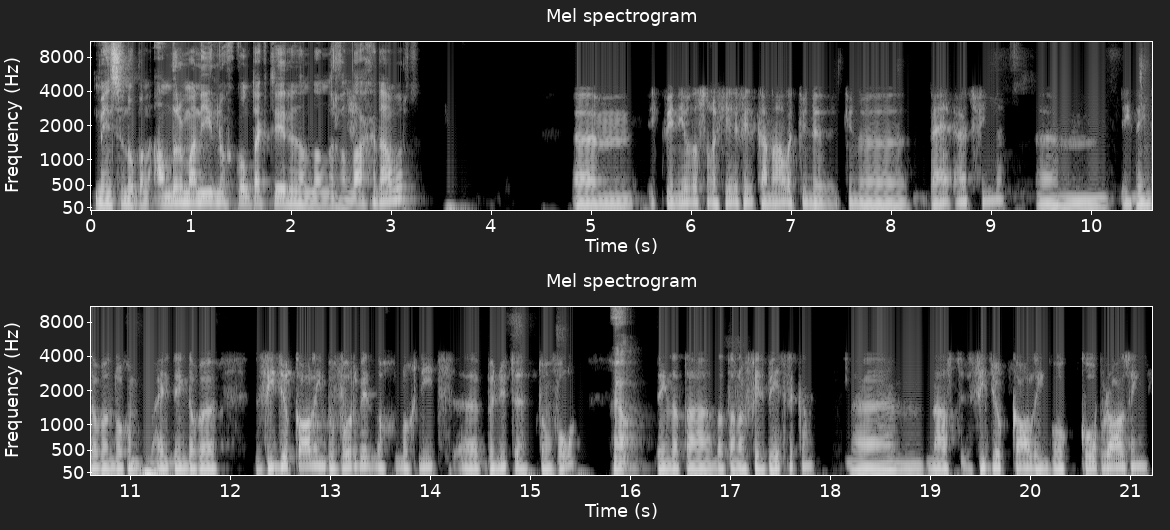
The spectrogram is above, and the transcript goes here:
mensen op een andere manier nog contacteren dan, dan er vandaag gedaan wordt? Ehm, ik weet niet of dat ze nog heel veel kanalen kunnen, kunnen bij uitvinden. Ehm, ik, denk dat we nog een, ik denk dat we videocalling bijvoorbeeld nog, nog niet eh, benutten ten volle. Ja. Ik denk dat dat, dat, dat nog veel beter kan. Ehm, naast videocalling ook co-browsing.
